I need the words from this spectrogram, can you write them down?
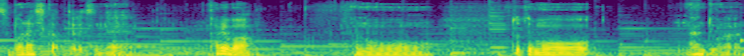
素晴らしかったですね。彼はあのー、とても何て言うかな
